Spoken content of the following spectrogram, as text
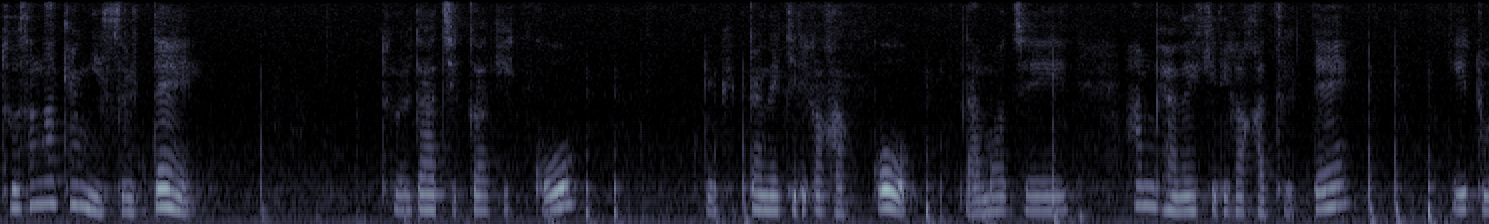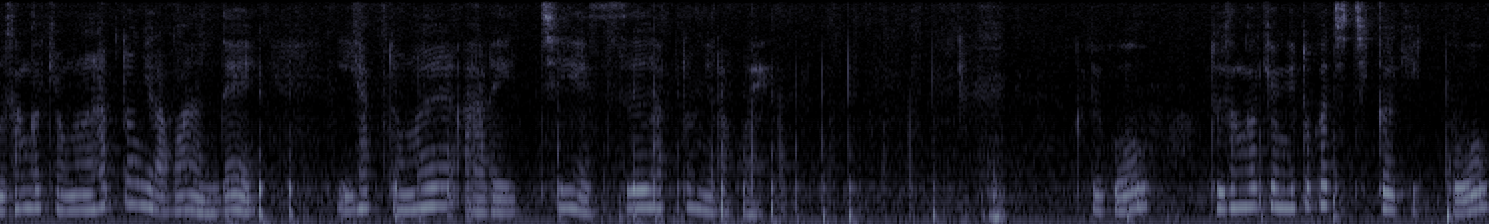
두 삼각형이 있을 때 둘 다 직각이 있고 그리고 빗변의 길이가 같고 나머지 한 변의 길이가 같을 때 이 두 삼각형을 합동이라고 하는데 이 합동을 RHS 합동이라고 해. 그리고 두 삼각형이 똑같이 직각이 있고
